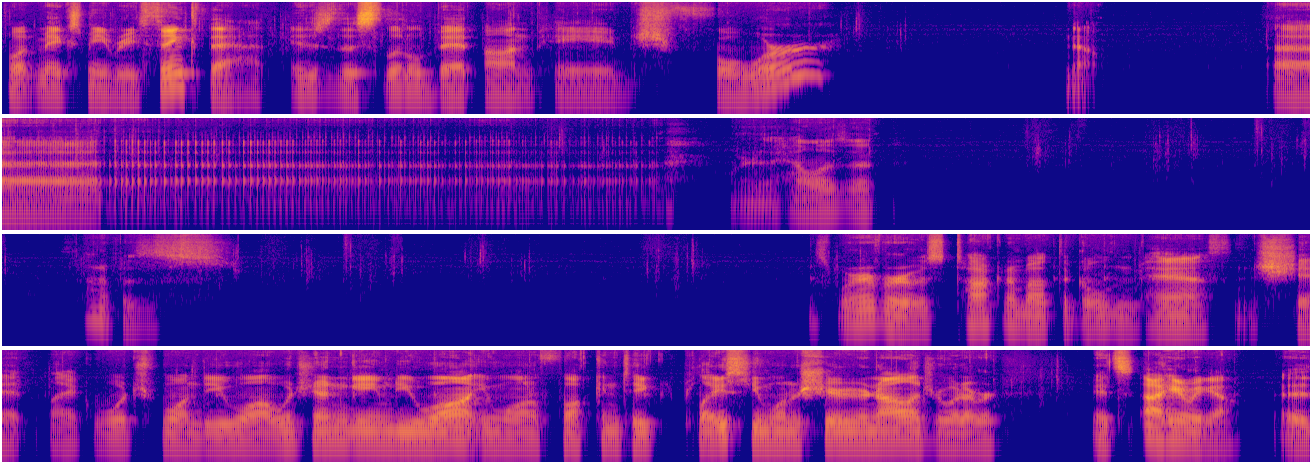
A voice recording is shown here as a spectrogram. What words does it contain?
what makes me rethink that is this little bit on page four? Uh, where the hell is it? I thought it was... It's wherever it was talking about the Golden Path and shit. Like, which one do you want? Which endgame do you want? You want to fucking take place? You want to share your knowledge or whatever? It's... Oh, here we go. Uh,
